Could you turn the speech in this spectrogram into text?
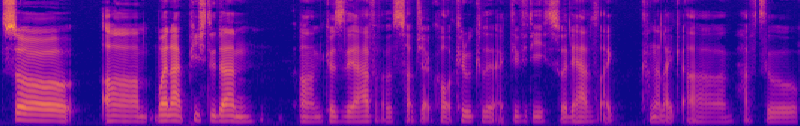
So um, when I pitch to them, um, because they have a subject called curricular activity, so they have like kind of like uh, have to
